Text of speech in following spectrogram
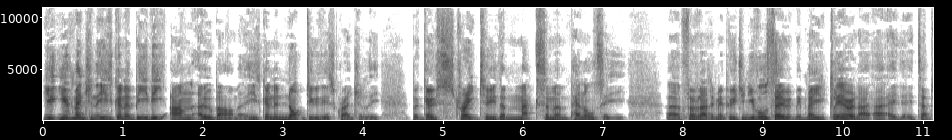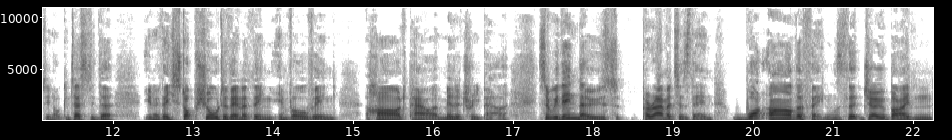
You, have mentioned that he's going to be the un-Obama. He's going to not do this gradually, but go straight to the maximum penalty uh, for Vladimir Putin. You've also made clear, and I, I, it's absolutely not contested, that you know they stop short of anything involving hard power, military power. So within those parameters, then, what are the things that Joe Biden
